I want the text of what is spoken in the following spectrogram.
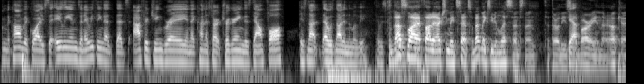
from the comic wise, the aliens and everything that that's after Jean Grey and that kind of start triggering this downfall is not that was not in the movie. It was. so that's why I thought it actually made sense. So that makes even less sense then to throw these Yeah. In there. Okay.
